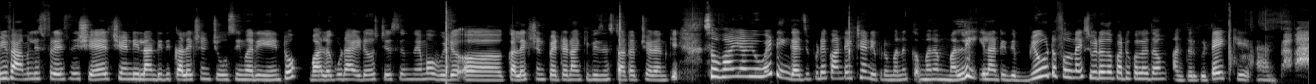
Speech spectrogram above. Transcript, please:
మీ ఫ్యామిలీస్ ఫ్రెండ్స్ని షేర్ చేయండి. ఇలాంటిది కలెక్షన్ చూసి మరి ఏంటో వాళ్ళకు కూడా ఐడియాస్ చేస్తుందేమో వీడియో కలెక్షన్ పెట్టడానికి బిజినెస్ స్టార్ట్అప్ చేయడానికి. So why are you waiting guys ఇప్పుడే కాంటాక్ట్ చేయండి. ఇప్పుడు మనం మనం మళ్ళీ ఇలాంటిది బ్యూటిఫుల్ నెక్స్ట్ వీడియోతో పట్టుకోలేదాం అందరికీ టేక్ కేర్ అండ్ బాయ్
